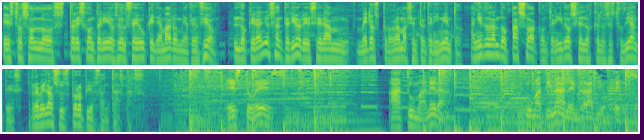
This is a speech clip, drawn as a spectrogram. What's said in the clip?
Estos son los tres contenidos del CEU que llamaron mi atención. Lo que en años anteriores eran meros programas de entretenimiento, han ido dando paso a contenidos en los que los estudiantes revelan sus propios fantasmas. Esto es A tu manera, tu matinal en Radio CES.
